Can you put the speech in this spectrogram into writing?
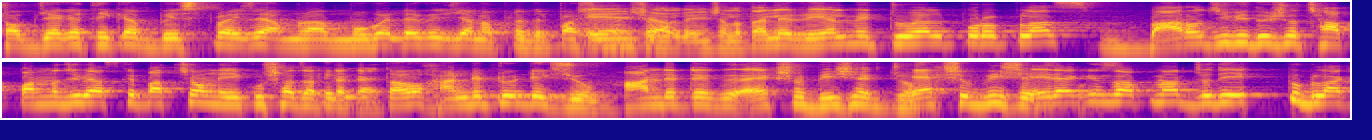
সব জায়গা থেকে বেস্ট প্রাইসে আমরা মোবাইল লাইব্রেরি যেন আপনাদের পাশে। ইনশাল্লাহ ইনশাল্লাহ। তাহলে রিয়েলমি টুয়েলভ প্রো প্লাস বারো জিবি দুইশো ছাপ্পান্ন জিবি আজকে পাচ্ছে অনলি একুশ হাজার টাকায়। তাও hundred twenty X zoom hundred একশো বিশ এক জন একশো বিশ এটা কিন্তু আপনার যদি একটু ব্ল্যাক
